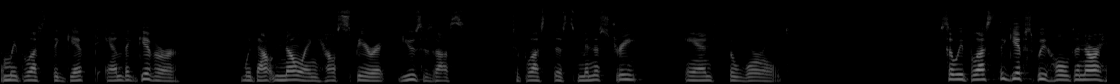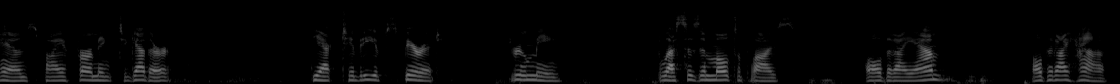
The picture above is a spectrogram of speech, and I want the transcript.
and we bless the gift and the giver without knowing how Spirit uses us to bless this ministry and the world. So we bless the gifts we hold in our hands by affirming together the activity of Spirit through me blesses and multiplies all that I am, all that I have,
